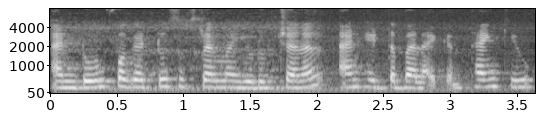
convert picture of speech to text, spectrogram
and don't forget to subscribe my YouTube channel and hit the bell icon. Thank you.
